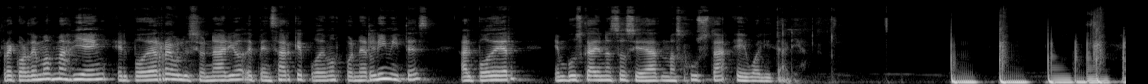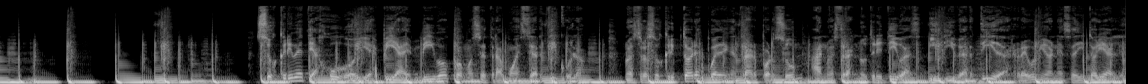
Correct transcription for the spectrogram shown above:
Recordemos más bien el poder revolucionario de pensar que podemos poner límites al poder en busca de una sociedad más justa e igualitaria. Suscríbete a Jugo y espía en vivo cómo se tramó este artículo. Nuestros suscriptores pueden entrar por Zoom a nuestras nutritivas y divertidas reuniones editoriales.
